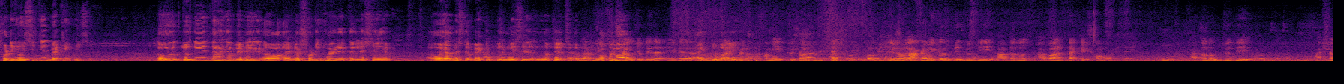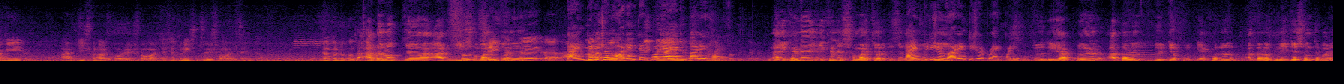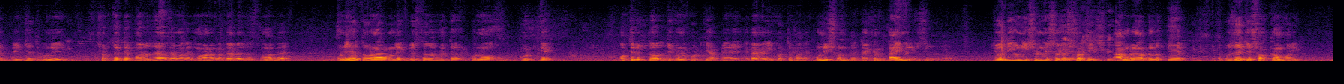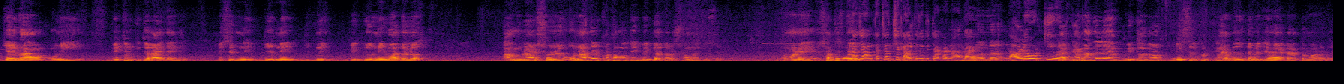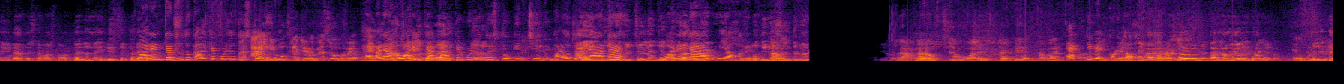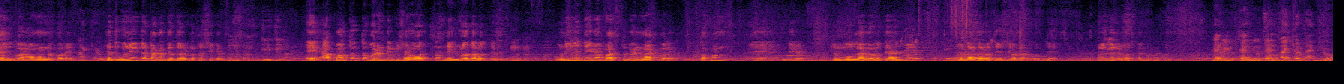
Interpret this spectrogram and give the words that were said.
সঠিক হয়েছে কি বেঠিক হয়েছে? তো যদি দেখা যায় বেঠিক এটা সঠিক হয় না তাহলে সে ওই আদেশটা ব্যাকআপ করে নিচে নথিতে যেতে পারে অথবা সংক্ষেপে জানি, এটা একটু বলি। আমি একটু সংক্ষেপে শেষ করি বলো। যেটা হলো আগামীকালকে যদি আদালত আবার তাকে সময় দেয় আদালত যদি আসামির আর্জি শোনার পরে সময় দেয় সে তো নিশ্চয়ই সময় চাইবে যতটুকু আদালত আর্জি সময় পরে petition পরবর্তী warrant-এর পরে কি একবারই হয়। না এখানে এখানে সময় কিছু টাইম পিটিশন ওয়ারেন্টি পর একবারই হয় যদি আপনার আদালত দুইটা প্রক্রিয়া এক আদালত নিজে শুনতে পারে যেহেতু উনি সবচেয়ে বড় জাজ আমাদের মহানগর দায়রা জজ মহোদয় উনি হয়তো ওনার অনেক ব্যস্ত হয়তো কোনো কোর্টকে অতিরিক্ত যে কোনো কোর্টকে আপনি এটা ই করতে পারে উনি শুনবে। তো এখানে টাইমের কিছু যদি উনি শুনে সঠিক আমরা আদালতকে বুঝাইতে সক্ষম হই যে না উনি বিতর্কিত রায় দেয়নি। বিশেষ নির্দে- নি- নি- বিজ্ঞ নির্ম আদালত আমরা শুনে ওনাদের কথা মতোই বিজ্ঞ আদালত সময় দিয়েছে। মানে সাথে ওরা জানতে চাচ্ছে কালকে যদি টাকা না দেয় তাহলে ওর কি টাকা না দিলে বিজ্ঞ আদালত আদেশ দেবে যে হ্যাঁ এটা তোমার এই আদেশটা বাস্তবায়ন করার জন্য এই ওয়ারেন্টটা শুধু কালকে পর্যন্ত মানে আইনি স্থগিত প্রক্রিয়া যেভাবে আছে ওভাবে হ্যাঁ মানে ওয়ারেন্টটা কালকে পর্যন্ত স্থগিত ছিল। মানে ও যদি না দেয় ওয়ারেন্টটা আর ইয়া হবে না। শুনতে আপনারা হচ্ছে ওয়ারেন্টটাকে আবার অ্যাক্টিভেট করে হবে active তার নামে ওয়ারেন্ট হবে। উনি যদি আইন অমান্য করে যেহেতু উনি তো টাকা দেওয়ার কথা স্বীকার করছেন। জি জি। এই আপাতত ওয়ারেন্টের বিষয় অর্থ নির্ম আদালত দেবে। উনি যদি এটা বাস্তবায়ন না করে তখন মূল আদালতে আসবে মূল আদালতে এসে ওনার মধ্যে প্রয়োজনীয় ব্যবস্থা গ্রহণ করবে। Thank you thank you thank you thank you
